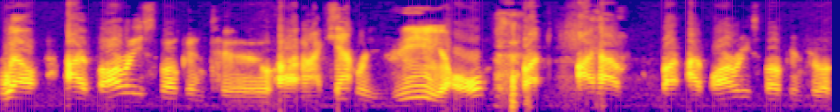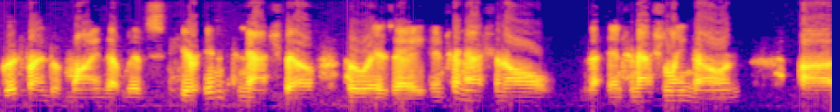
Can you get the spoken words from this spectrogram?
Well, I've already spoken to, uh, and I can't reveal, but I have but I've already spoken to a good friend of mine that lives here in Nashville, who is a international internationally known uh,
